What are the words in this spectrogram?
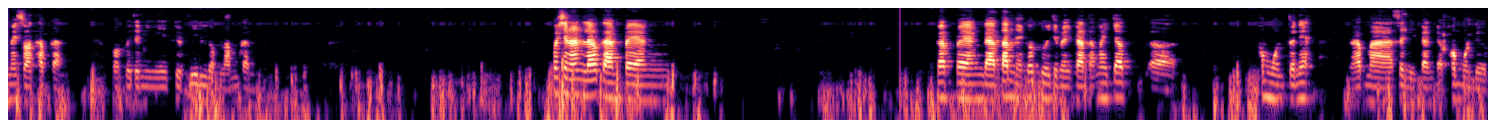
ไม่ซ้อนทับกันก็คือจะมีจุดที่หลื่อมล้ำกัน เพราะฉะนั้นแล้วการแปลง การแปลง Data เนี่ยก็คือจะเป็นการทำให้เจ้าข้อมูลตัวเนี้ยนะครับมาสนิทกันกับข้อมูลเดิม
